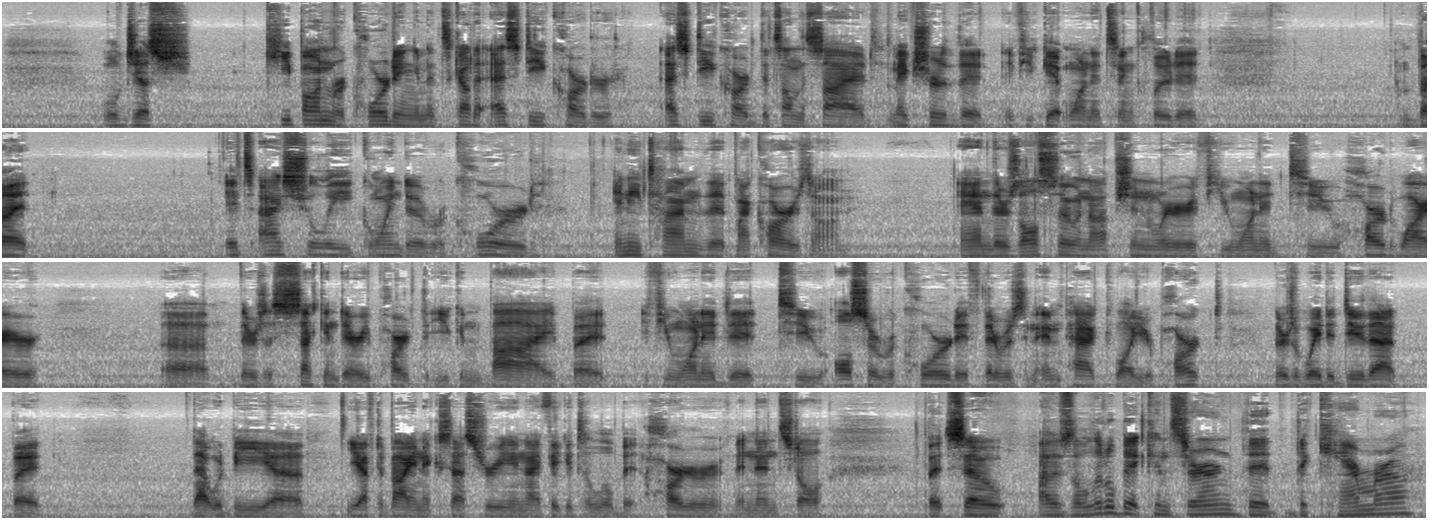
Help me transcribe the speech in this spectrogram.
will just keep on recording and it's got a SD card or SD card that's on the side. Make sure that if you get one, it's included. But it's actually going to record anytime that my car is on. And there's also an option where if you wanted to hardwire uh, there's a secondary part that you can buy, but if you wanted it to also record if there was an impact while you're parked, there's a way to do that, but that would be, uh, you have to buy an accessory and I think it's a little bit harder of an install. But so I was a little bit concerned that the camera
